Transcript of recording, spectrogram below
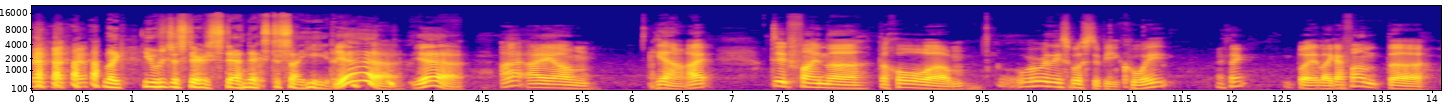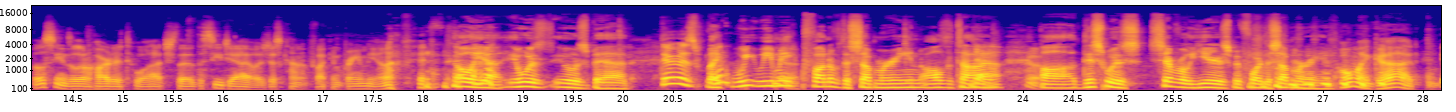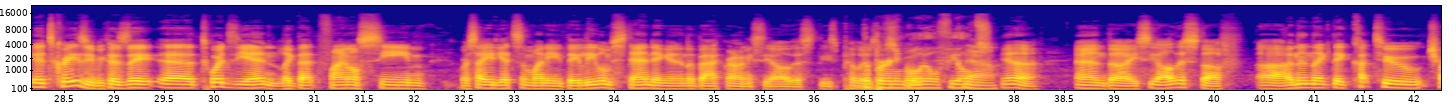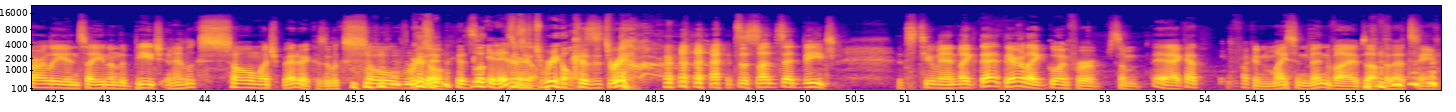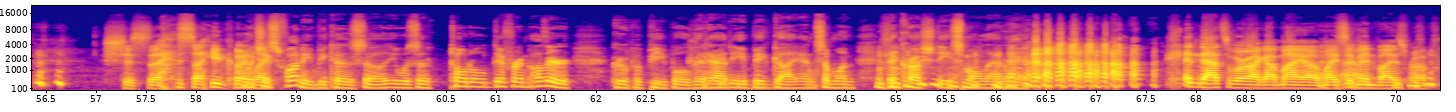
like, he was just there to stand next to Sayid. yeah, yeah. I, I, um, yeah, I did find the the whole um, where were they supposed to be? Kuwait, I think. But like, I found the those scenes a little harder to watch. The the CGI was just kind of fucking bringing me out of it. Oh, yeah, it was it was bad. there is Like one- we, we make fun of the submarine all the time. Yeah. Uh, this was several years before the submarine. Oh my god, it's crazy because they uh, towards the end, like that final scene where Sayid gets some money. They leave him standing, and in the background you see all this these pillars. The burning smoke. oil fields. Yeah. Yeah, and uh, you see all this stuff, uh, and then like they cut to Charlie and Sayid on the beach, and it looks so much better because it looks so real. Because look, it is because real. it's real. Because it's real. it's a sunset beach. It's two men like that. They're like going for some. Yeah, I got fucking mice and men vibes off of that scene. it's just uh, Sayid going Which like, is funny because uh, it was a total different other group of people that had a big guy and someone that crushed a small animal. and that's where I got my uh, and men vibes from.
